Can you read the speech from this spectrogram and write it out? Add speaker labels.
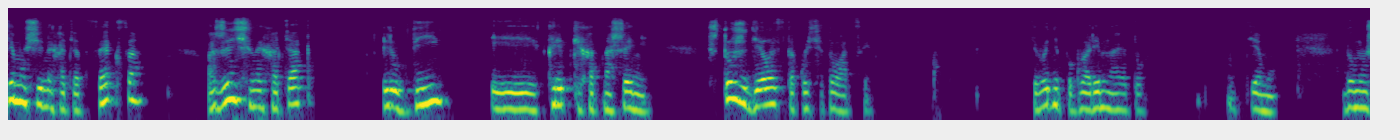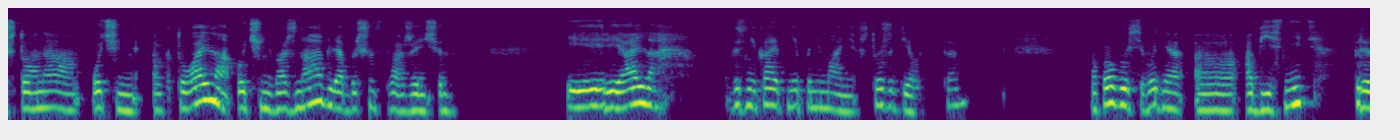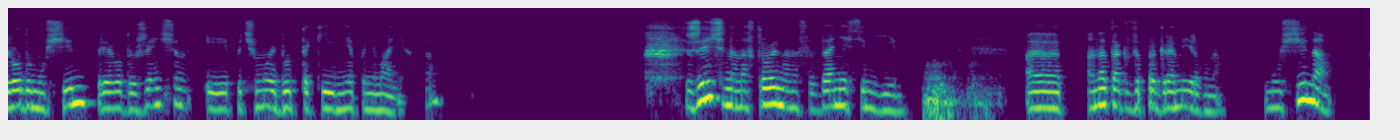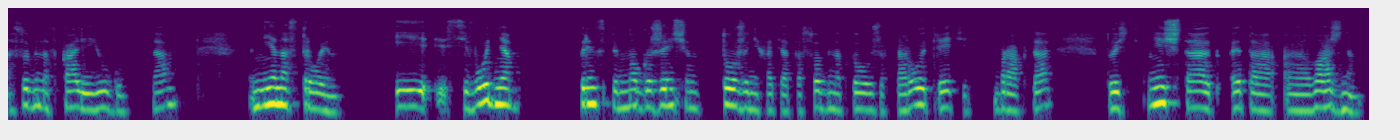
Speaker 1: Все мужчины хотят секса, а женщины хотят любви и крепких отношений. Что же делать в такой ситуации? Сегодня поговорим на эту тему. Думаю, что она очень актуальна, очень важна для большинства женщин. И реально возникает непонимание, что же делать. Да? Попробую сегодня э, объяснить природу мужчин, природу женщин и почему идут такие непонимания. Да? Женщина настроена на создание семьи. Э, она так запрограммирована. Мужчина, особенно в Кали-Югу, да, не настроен. И сегодня, в принципе, много женщин тоже не хотят, особенно кто уже второй, третий брак, да, то есть не считают это э, важным.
